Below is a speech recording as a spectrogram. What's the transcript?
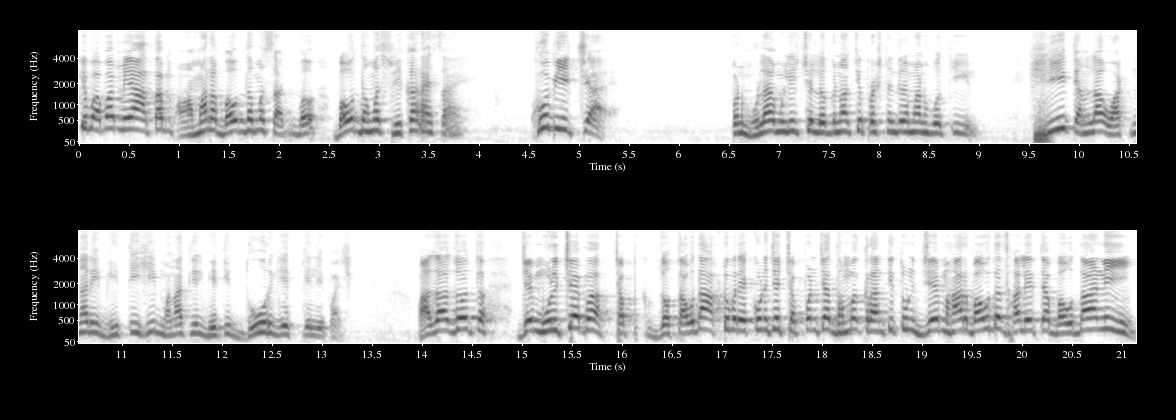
की बाबा मी आता आम्हाला बौद्ध धर्म सा ब बौद्ध धर्म स्वीकारायचा आहे. खूप इच्छा आहे. पण मुलामुलीचे लग्नाचे प्रश्न निर्माण होतील. ही त्यांना वाटणारी भीती ही मनातील भीती दूर घेत गेली पाहिजे. माझा जो जे मूळचे प छप जो चौदा ऑक्टोबर एकोणीसशे छप्पनच्या धम्मक्रांतीतून जे महार बौद्ध झाले त्या बौद्धांनी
